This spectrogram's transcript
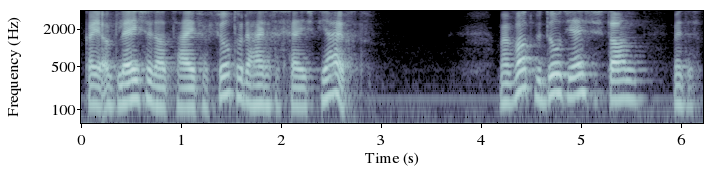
kan je ook lezen dat hij vervuld door de Heilige Geest juicht. Maar wat bedoelt Jezus dan met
